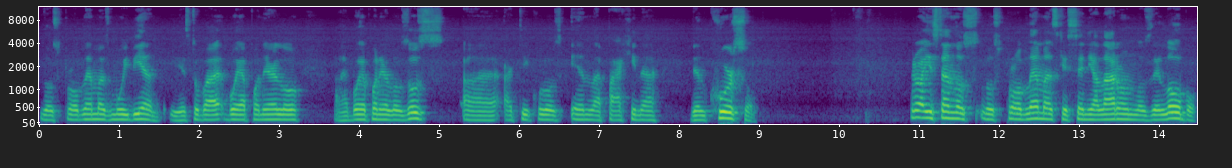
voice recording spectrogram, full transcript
los problemas muy bien y esto voy a ponerlo ah, voy a poner los dos ah, artículos en la página del curso pero ahí están los, los problemas que señalaron los de Lobo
